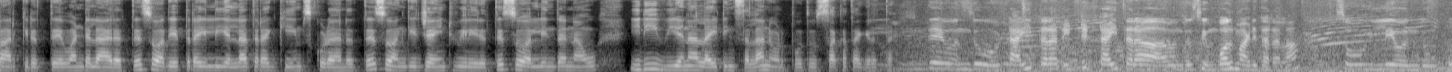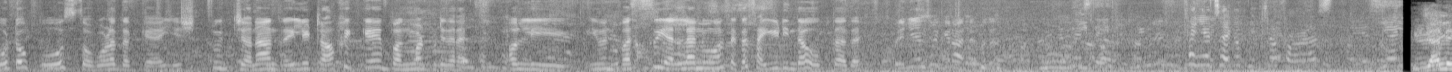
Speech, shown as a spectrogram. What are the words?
park ಇರುತ್ತೆ ವಂಡಲಾ ಇರುತ್ತೆ ಸೊ ಅದೇ ಥರ ಇಲ್ಲಿ ಎಲ್ಲ ಥರ ಗೇಮ್ಸ್ ಕೂಡ ಇರುತ್ತೆ ಸೊ ಹಂಗೆ ಜೈಂಟ್ ವೀಲ್ ಇರುತ್ತೆ ಸೊ ಅಲ್ಲಿಂದ ನಾವು ಇಡೀ ವಿಯನ ಲೈಟಿಂಗ್ಸ್ ಎಲ್ಲ ನೋಡ್ಬೋದು, ಸಖತ್ತಾಗಿರುತ್ತೆ. ಹಿಂದೆ ಒಂದು ಟೈ ಥರ ರೆಡ್ ಟೈ ಥರ ಒಂದು ಸಿಂಬಾಲ್ ಮಾಡಿದಾರಲ್ಲ ಸೊ ಇಲ್ಲಿ ಒಂದು ಫೋಟೋ ಪೋಸ್ ತೊಗೊಳೋದಕ್ಕೆ ಎಷ್ಟು ಜನ ಅಂದರೆ ಇಲ್ಲಿ ಟ್ರಾಫಿಕ್ಗೆ ಬಂದ್ ಮಾಡಿಬಿಟ್ಟಿದ್ದಾರೆ, ಅಲ್ಲಿ ಈವನ್ ಬಸ್ ಎಲ್ಲನೂ ಸಹಿತ ಸೈಡಿಂದ ಹೋಗ್ತಾ ಇದೆ. Can you take a picture for us? ಜಾಲಿ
